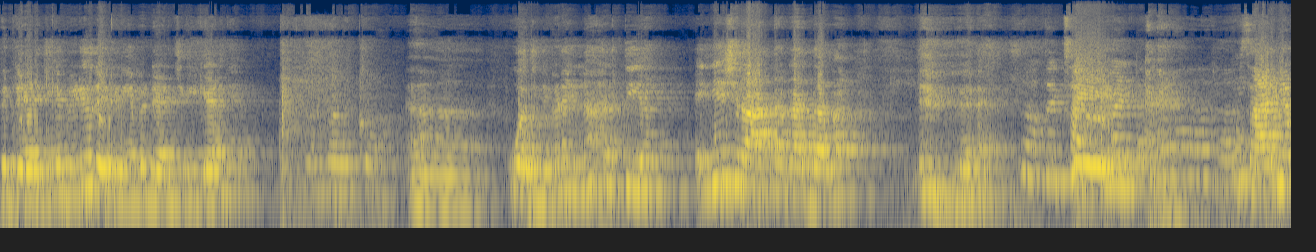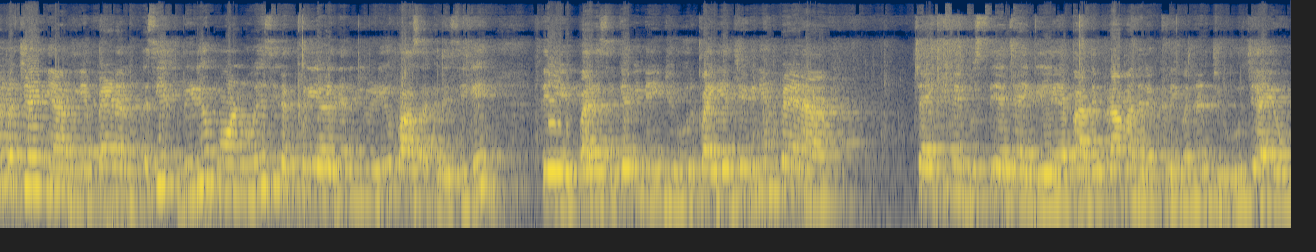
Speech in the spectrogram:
ਫਿਰ ਡੈਡੀ ਜੀ ਨੇ ਵੀਡੀਓ ਦੇਖਣੀ ਹੈ ਫਿਰ ਡੈਡੀ ਜੀ ਕੀ ਕਹਿਣਗੇ? ਲੰਦਾ ਬੱਚਾ ਅਹ ਭੂਆ ਜੀ ਨੇ ਕਹਿਣਾ ਇੰਨਾ ਅਰਤੀ ਆ ਇੰਨੀ ਸ਼ਰਾਰਤਾਂ ਕਰਦਾ ਵਾ। ਸਭ ਤੋਂ ਐਕਸਾਈਟਮੈਂਟ ਹੈ ਸਾਰੀਆਂ ਭਰਜਾਈਆਂ ਆਪਦੀਆਂ ਭੈਣਾਂ ਨੂੰ ਅਸੀਂ ਇੱਕ ਵੀਡੀਓ ਪਾਉਣ ਨੂੰ ਇਹ ਅਸੀਂ ਰੱਖੜੀ ਵਾਲੇ ਦਿਨ ਵੀ ਵੀਡੀਓ ਪਾ ਸਕਦੇ ਸੀਗੇ। ਤੇ ਪਰ ਅਸੀਂ ਕਿਹਾ ਵੀ ਨਹੀਂ ਜ਼ਰੂਰ ਪਾਈਏ ਜਿਹੜੀਆਂ ਭੈਣਾਂ ਚਾਹੇ ਕਿਵੇਂ ਗੁੱਸੇ ਆ ਚਾਹੇ ਗਿਲੇ ਆ ਪਰ ਦੇ ਭਰਾਵਾਂ ਦੇ ਰੱਖੜੀ ਬੰਨਣ ਜ਼ਰੂਰ ਜਾਇਓ।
